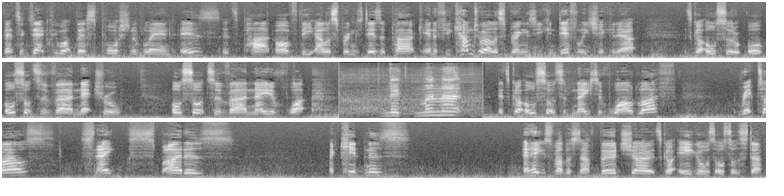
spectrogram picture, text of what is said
That's exactly what this portion of land is. It's part of the Alice Springs Desert Park, and if you come to Alice Springs, you can definitely check it out. It's got all sort of all, all sorts of uh, natural, all sorts of uh, native what. Nick Minute. It's got all sorts of native wildlife, reptiles, snakes, spiders, echidnas, and heaps of other stuff. Bird show. It's got eagles, all sorts of stuff.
